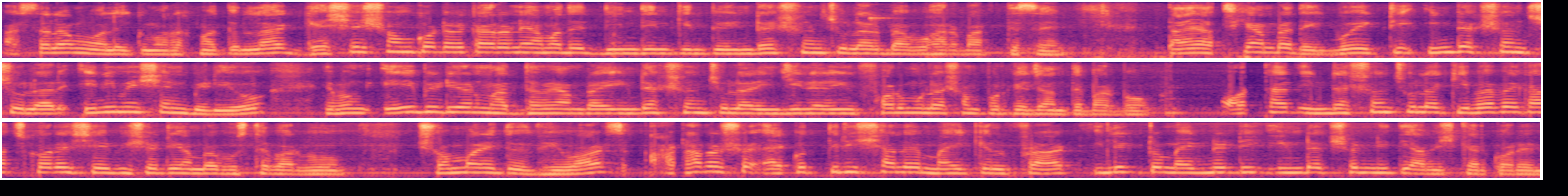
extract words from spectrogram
আসসালামু আলাইকুম রহমতুল্লাহ। গ্যাসের সংকটের কারণে আমাদের দিন দিন কিন্তু ইন্ডাকশন চুলার ব্যবহার বাড়তেছে। তাই আজকে আমরা দেখব একটি ইন্ডাকশন চুলার অ্যানিমেশন ভিডিও এবং এই ভিডিওর মাধ্যমে আমরা ইন্ডাকশন চুলার ইঞ্জিনিয়ারিং ফর্মুলা সম্পর্কে জানতে পারব। অর্থাৎ ইন্ডাকশন চুলা কীভাবে কাজ করে সেই বিষয়টি আমরা বুঝতে পারব। সম্মানিত ভিউয়ার্স, আঠারোশো একত্রিশ সালে মাইকেল ফ্রাট ইলেকট্রোম্যাগনেটিক ইন্ডাকশন নীতি আবিষ্কার করেন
